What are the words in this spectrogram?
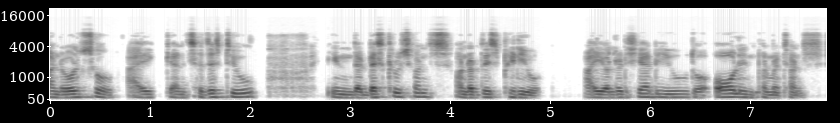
And also i can suggest you in the descriptions under this video. I already shared you the all informations.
